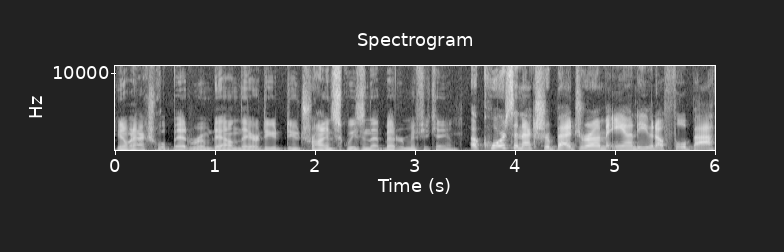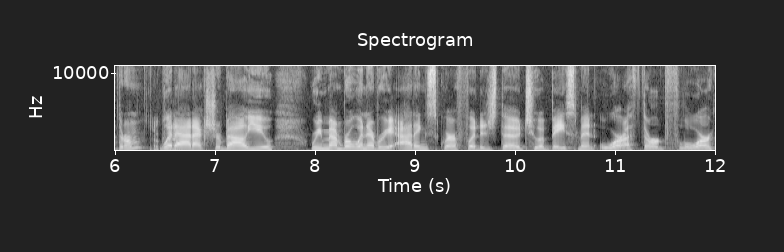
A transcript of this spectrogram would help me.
you know an actual bedroom down there? Do you do you try and squeeze in that bedroom if you can? Of course, an extra bedroom and even a full bathroom would add extra value. Remember, whenever you're adding square footage, though, to a basement or a third floor,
